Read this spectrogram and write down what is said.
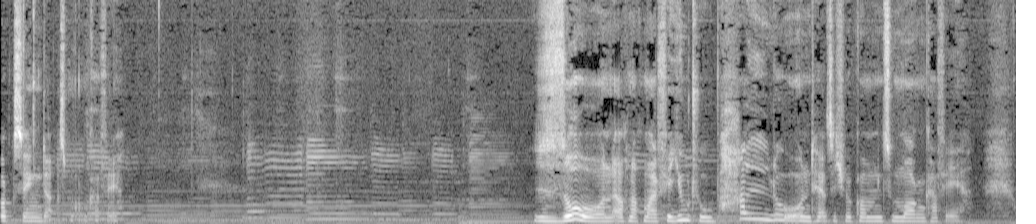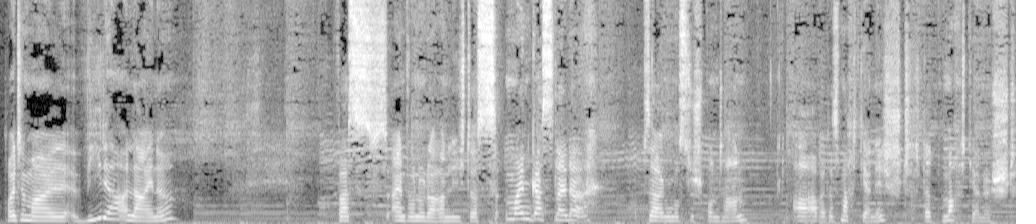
Boxing, da ist Morgenkaffee. So, und auch nochmal für YouTube. Hallo und herzlich willkommen zum Morgenkaffee. Heute mal wieder alleine. Was einfach nur daran liegt, dass mein Gast leider absagen musste spontan. Aber das macht ja nichts. Das macht ja nichts.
